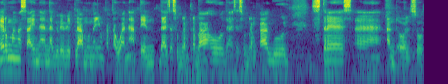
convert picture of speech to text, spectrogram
merong mga sign na nagrereklamo na yung katawan natin dahil sa sobrang trabaho, dahil sa sobrang pagod, stress, ah, and all. So,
